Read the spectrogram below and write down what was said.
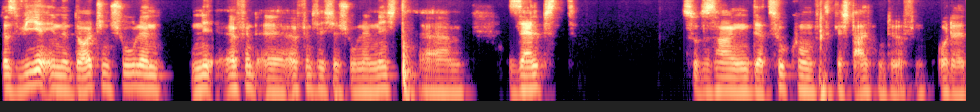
Dass wir in den deutschen Schulen, äh, öffentliche Schulen nicht ähm, selbst sozusagen der Zukunft gestalten dürfen oder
